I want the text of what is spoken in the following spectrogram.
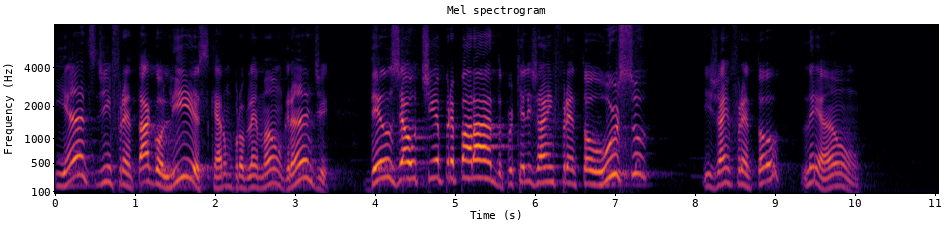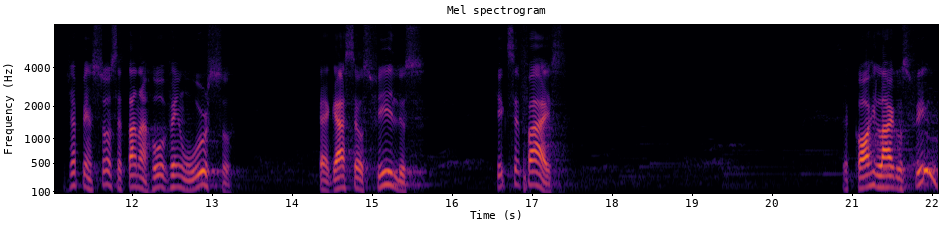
E antes de enfrentar Golias, que era um problemão grande, Deus já o tinha preparado, porque ele já enfrentou o urso e já enfrentou leão. Já pensou? Você está na rua, vem um urso pegar seus filhos, o que, que você faz? Você corre e larga os filhos?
